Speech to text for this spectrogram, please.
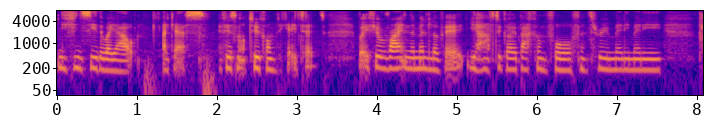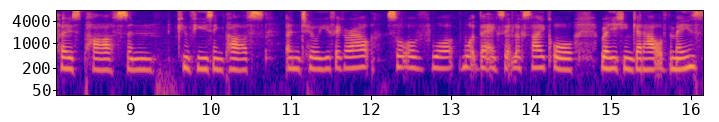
you can see the way out, I guess, if it's not too complicated. But if you're right in the middle of it, you have to go back and forth and through many, many closed paths and confusing paths until you figure out sort of what what the exit looks like or where you can get out of the maze.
